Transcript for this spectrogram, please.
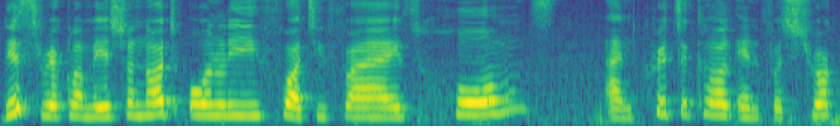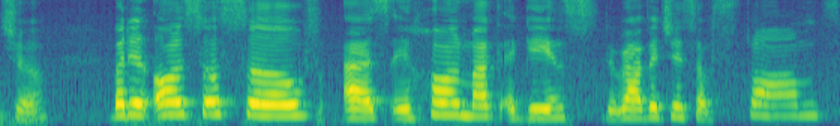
This reclamation not only fortifies homes and critical infrastructure, but it also serves as a hallmark against the ravages of storms,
